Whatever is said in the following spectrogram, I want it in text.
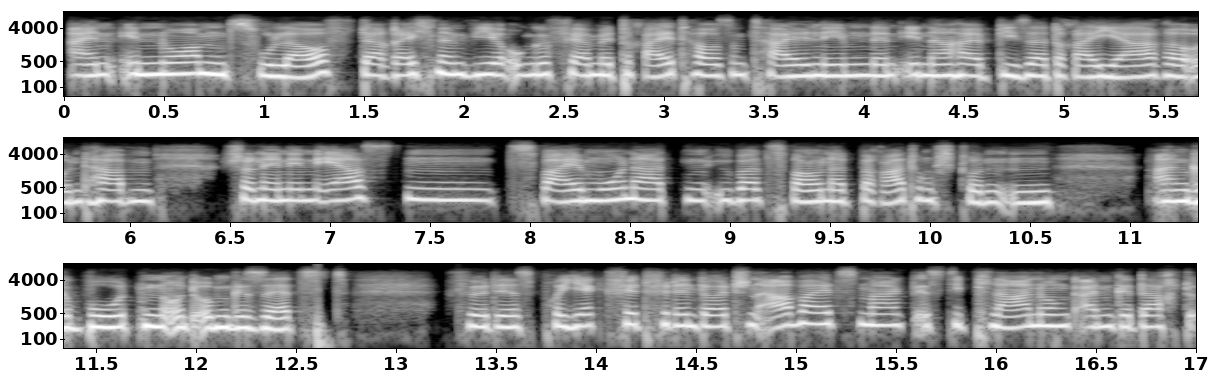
einen enormen Zulauf. Da rechnen wir ungefähr mit 3000 Teilnehmenden innerhalb dieser drei Jahre und haben schon in den ersten zwei Monaten über 200 Beratungsstunden angeboten und umgesetzt. Für das Projekt Fit für den deutschen Arbeitsmarkt ist die Planung angedacht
